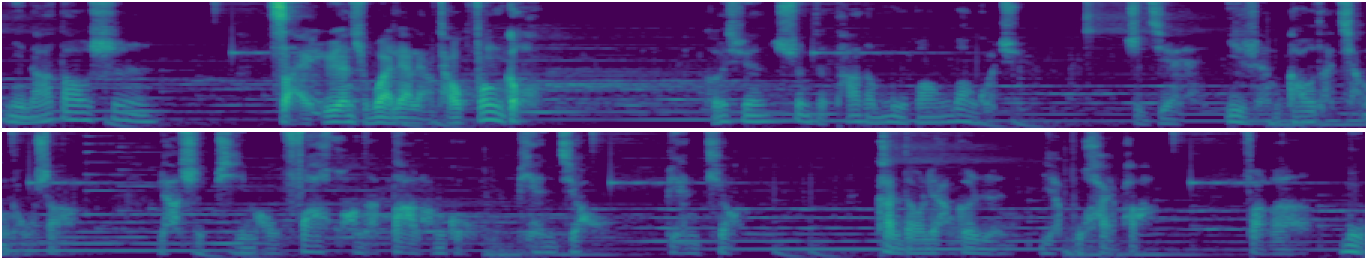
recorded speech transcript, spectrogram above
你拿刀是？在院子外来两条疯狗。”何轩顺着他的目光望过去，只见一人高的墙头上，两只皮毛发黄的大狼狗边叫边跳。看到两个人也不害怕，反而目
